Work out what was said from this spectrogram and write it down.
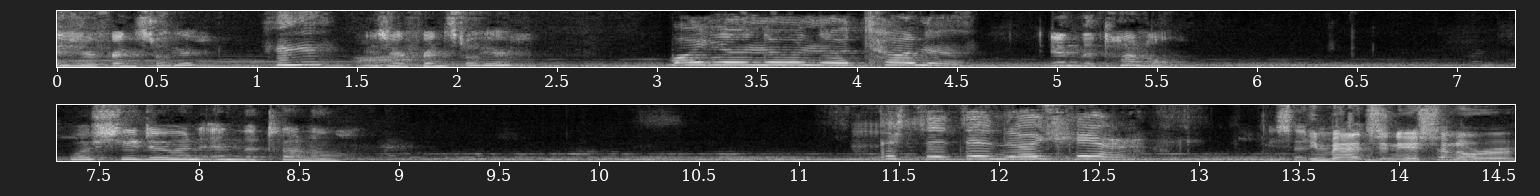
Is your friend still here? Hmm? Is your friend still here? Why you know no tunnel? In the tunnel. What's she doing in the tunnel? I said that no chair. You said your friend's in the Imagination or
